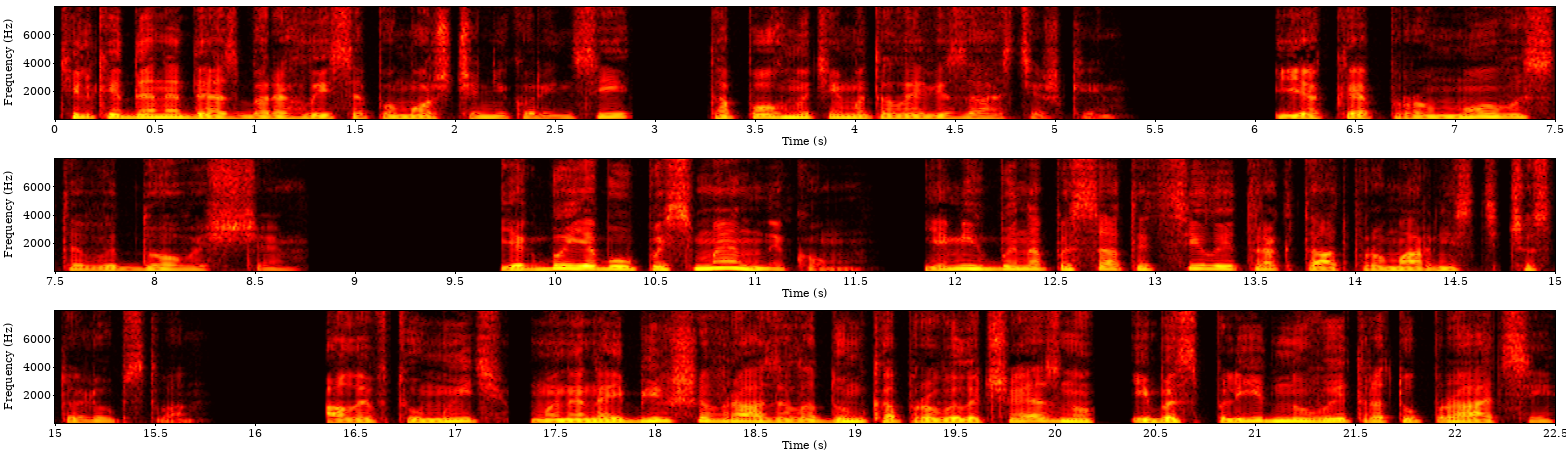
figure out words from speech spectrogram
Тільки де-не-де збереглися поморщені корінці та погнуті металеві застіжки. Яке промовисте видовище. Якби я був письменником, я міг би написати цілий трактат про марність честолюбства. Але в ту мить мене найбільше вразила думка про величезну і безплідну витрату праці,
